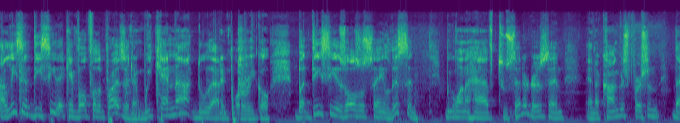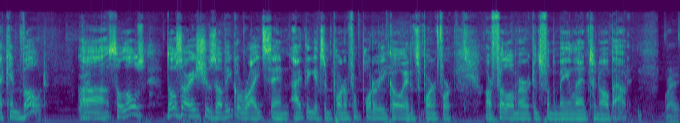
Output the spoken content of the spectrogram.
At least in D.C., they can vote for the president. We cannot do that in Puerto Rico. But D.C. is also saying, listen, we want to have two senators and, and a congressperson that can vote. Right. Uh, so those those are issues of equal rights, and I think it's important for Puerto Rico and it's important for our fellow Americans from the mainland to know about it. Right,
